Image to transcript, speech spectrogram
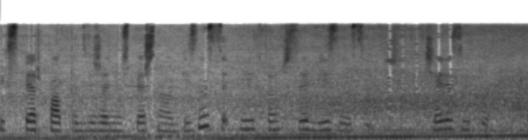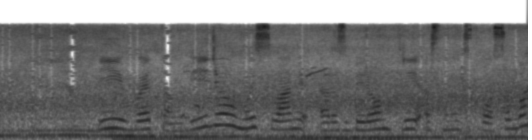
эксперт по продвижению успешного бизнеса и в том числе бизнеса через YouTube. И в этом видео мы с вами разберем три основных способа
